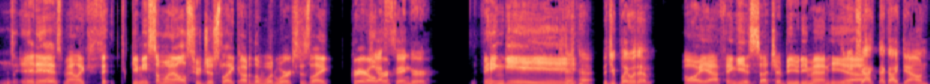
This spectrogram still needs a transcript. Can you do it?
It is, man. Like, th- give me someone else who just like out of the woodworks is like career Jeff over. Finger, Fingy. Did you play with him? Oh yeah, Fingy is such a beauty, man. He Did you uh, track that guy down?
